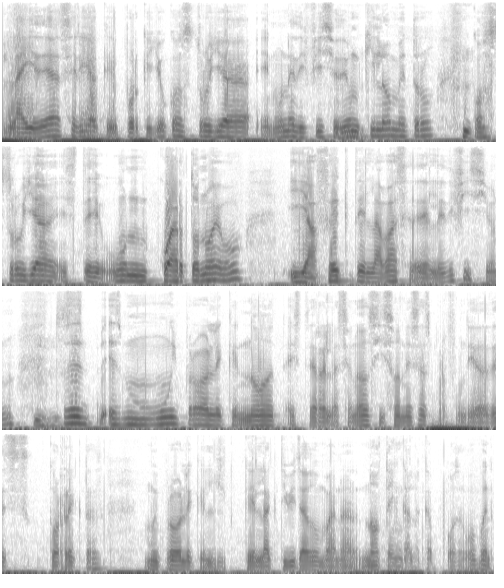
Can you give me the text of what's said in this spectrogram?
la idea sería que porque yo construya en un edificio de un kilómetro, construya este un cuarto nuevo, y afecte la base del edificio. ¿no? Entonces es muy probable que no esté relacionado si son esas profundidades correctas muy probable que, el, que la actividad humana no tenga la capacidad, bueno,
